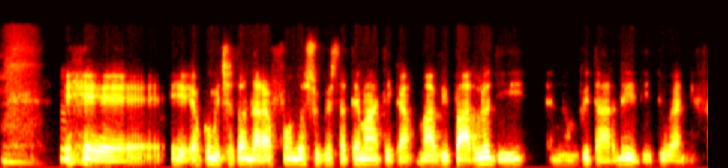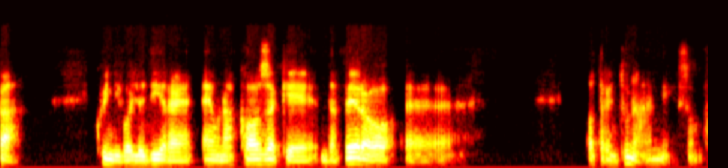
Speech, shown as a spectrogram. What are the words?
e, e, ho cominciato ad andare a fondo su questa tematica, ma vi parlo di non più tardi di due anni fa. Quindi voglio dire, è una cosa che davvero eh, ho 31 anni, insomma,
